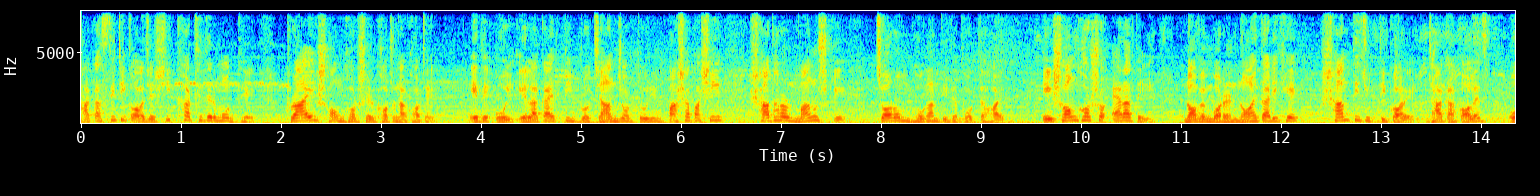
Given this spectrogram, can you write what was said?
ঢাকা সিটি কলেজের শিক্ষার্থীদের মধ্যে প্রায় সংঘর্ষের ঘটনা ঘটে। এতে ওই এলাকায় তীব্র যানজট তৈরির পাশাপাশি সাধারণ মানুষকে চরম ভোগান্তিতে পড়তে হয়। এই সংঘর্ষ এড়াতেই নভেম্বরের নয় তারিখে শান্তি চুক্তি করে ঢাকা কলেজ ও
